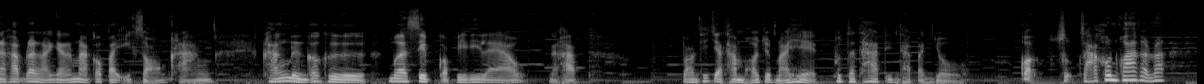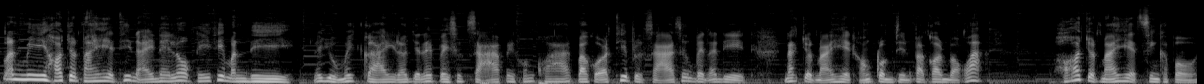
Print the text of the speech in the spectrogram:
นะครับ แล้วหลังจากนั้นมาก็ไปอีก 2 ครั้ง ครั้งหนึ่งก็คือเมื่อ 10 กว่าปีที่แล้วนะครับ ตอนที่จะทำหอจดหมายเหตุ พุทธทาสอินทปัญโย ก็ศึกษาค้นคว้ากันว่า มันมีหอจดหมายเหตุที่ไหนในโลกนี้ที่มันดี และอยู่ไม่ไกลเราจะได้ไปศึกษาไปค้นคว้า ปรากฏว่าที่ปรึกษาซึ่งเป็นอดีต นักจดหมายเหตุของกรมศิลปากรบอกว่า หอจดหมายเหตุสิงคโปร์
